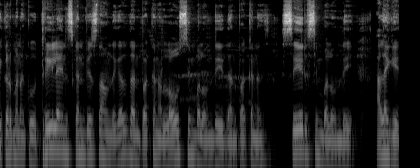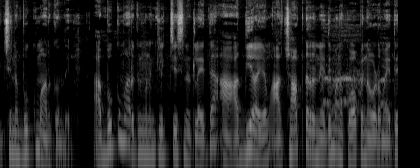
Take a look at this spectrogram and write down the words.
ఇక్కడ మనకు త్రీ లైన్స్ కనిపిస్తూ ఉంది కదా దాని పక్కన లవ్ సింబల్ ఉంది దాని పక్కన సేర్ సింబల్ ఉంది అలాగే చిన్న బుక్ మార్క్ ఉంది. ఆ బుక్ మార్క్ని మనం క్లిక్ చేసినట్లయితే ఆ అధ్యాయం ఆ చాప్టర్ అనేది మనకు ఓపెన్ అవ్వడం అయితే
